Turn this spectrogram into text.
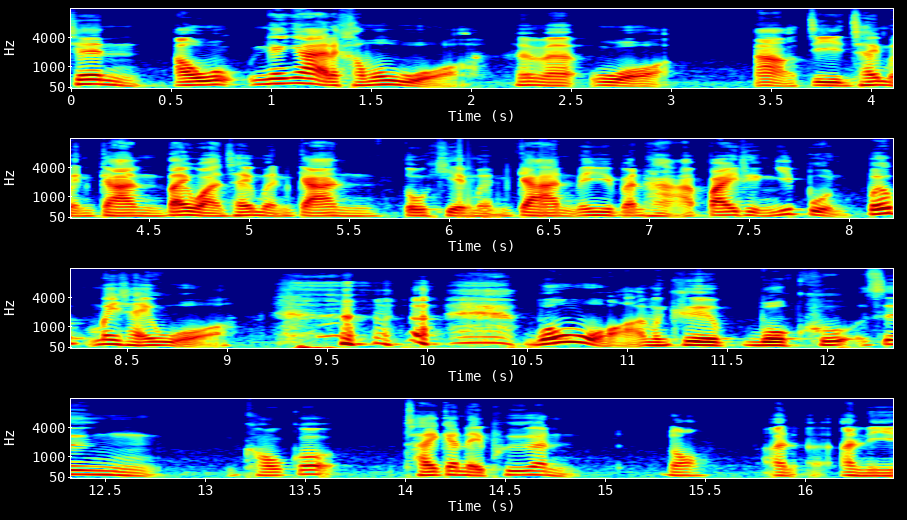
เช่น เอาง่ายๆเลยคำว่าหัวใช่ไหมหัว อ้าวจีนใช้เหมือนกัน ไต้หวันใช้เหมือนกัน ตัวเขียนเหมือนกัน ไม่มีปัญหาไปถึงญี่ปุ่นปุ๊บไม่ใช้หัวหัวหัวมันคือโบคุซึ่งเขาก็ใช้กันในเพื่อนเนาะอันอันนี้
